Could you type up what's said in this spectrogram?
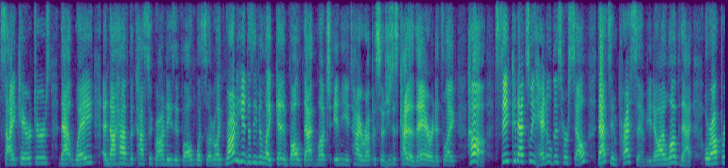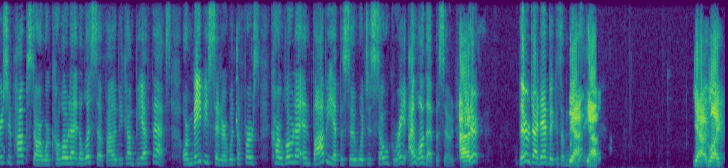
side characters that way and not have the Casagrandes involved whatsoever. Like Ann doesn't even like get involved that much in the entire episode. She's just kind of there and it's like, huh, Sid could actually handle this herself? That's impressive, you know, I love that. Or Operation Popstar where Carlota and Alyssa finally become BFFs. Or Babysitter with the first Carlota and Bobby episode, which is so great. I love that episode. Uh, their their dynamic is amazing. Yeah, yeah. Yeah, like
